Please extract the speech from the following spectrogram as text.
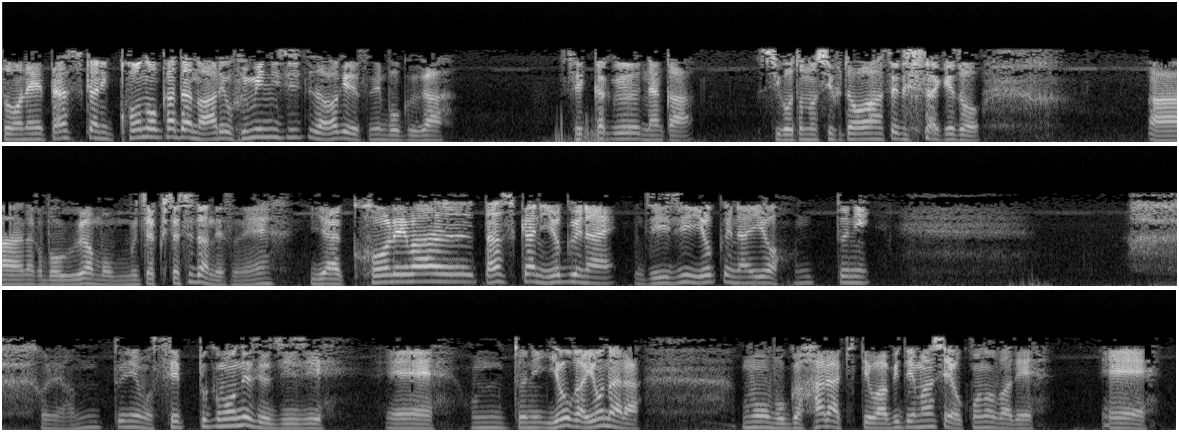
そうね、確かにこの方のあれを踏みにじってたわけですね、僕が。せっかくなんか、仕事のシフトを合わせてたけど、あー、なんか僕がもうむちゃくちゃしてたんですね。いや、これは確かに良くない。GG 良くないよ、本当に。はぁこれ本当にもう切腹もんですよ、GG。ええー、本当に。世が世なら、もう僕腹来て詫びてましたよ、この場で。ええー、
